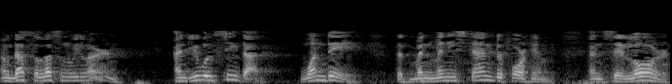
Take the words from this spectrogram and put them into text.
I mean, that's the lesson we learn. And you will see that one day, that when many stand before Him and say, Lord,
